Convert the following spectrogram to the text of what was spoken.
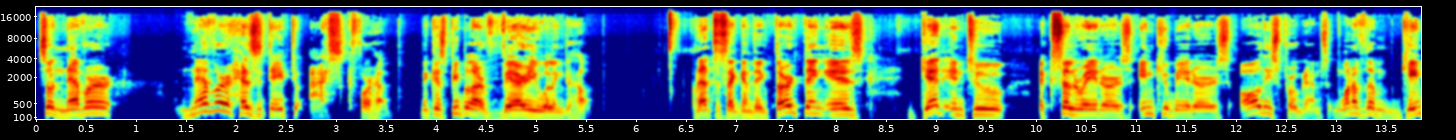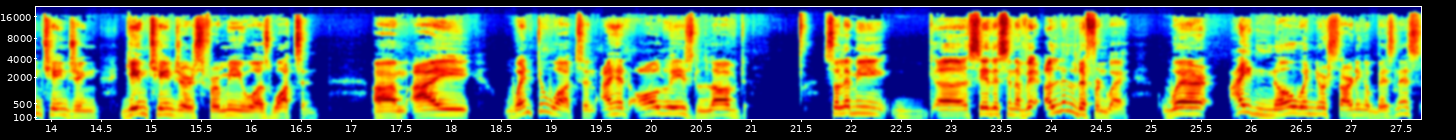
So never never hesitate to ask for help because people are very willing to help. That's the second thing. Third thing is get into accelerators, incubators, all these programs. One of the game changing game changers for me was Watson. Um, I went to Watson, I had always loved. So let me uh, say this in a, a little different way, where I know when you're starting a business,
